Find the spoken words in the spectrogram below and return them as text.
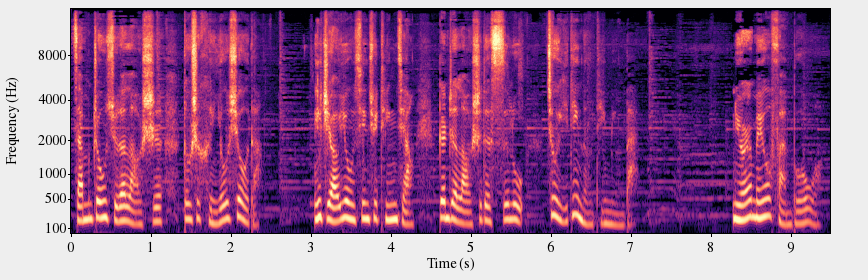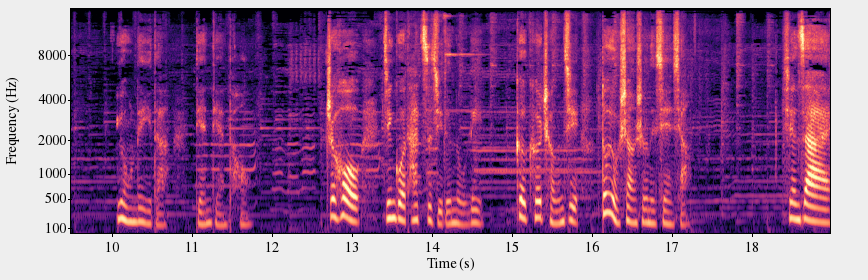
咱们中学的老师都是很优秀的，你只要用心去听讲，跟着老师的思路，就一定能听明白。”女儿没有反驳我。用力的点点头，之后经过她自己的努力，各科成绩都有上升的现象。现在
